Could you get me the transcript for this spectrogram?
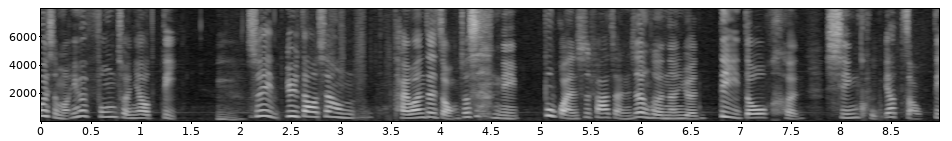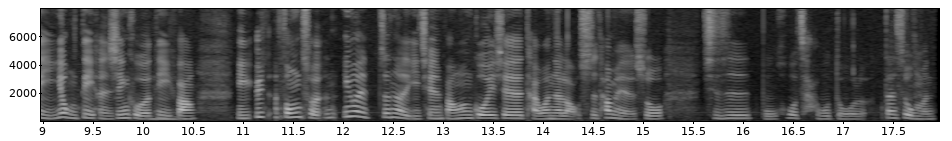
为什么？因为封存要地，嗯，所以遇到像台湾这种，就是你不管是发展任何能源，地都很辛苦，要找地用地很辛苦的地方。你遇封存，因为真的以前访问过一些台湾的老师，他们也说，其实捕获差不多了，但是我们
